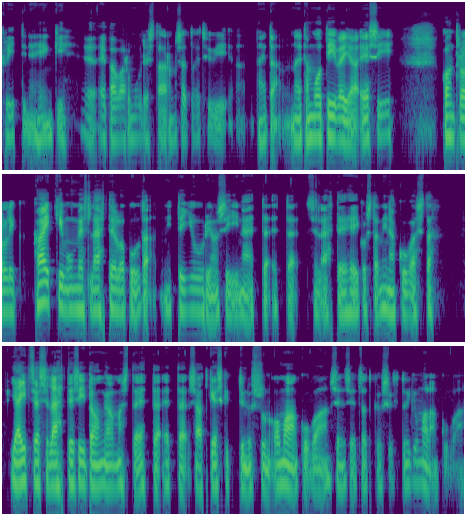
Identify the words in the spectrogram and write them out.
kriittinen henki epävarmuudesta. Arno, sä toit hyvin näitä, näitä motiiveja esiin. Kontrolli, kaikki mun mielestä lähtee lopulta, niiden juuri on siinä, että, että se lähtee heikosta minäkuvasta. Ja itse asiassa se lähtee siitä ongelmasta, että, että sä oot keskittynyt sun omaan kuvaan sen sijaan, että sä oot keskittynyt Jumalan kuvaan.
